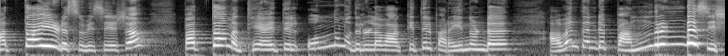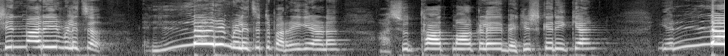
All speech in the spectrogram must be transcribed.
മത്തായിയുടെ സുവിശേഷം പത്താം അധ്യായത്തിൽ ഒന്നു മുതലുള്ള വാക്യത്തിൽ പറയുന്നുണ്ട് അവൻ തന്റെ പന്ത്രണ്ട് ശിഷ്യന്മാരെയും വിളിച്ച് എല്ലാവരെയും വിളിച്ചിട്ട് പറയുകയാണ് അശുദ്ധാത്മാക്കളെ ബഹിഷ്കരിക്കാൻ എല്ലാ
